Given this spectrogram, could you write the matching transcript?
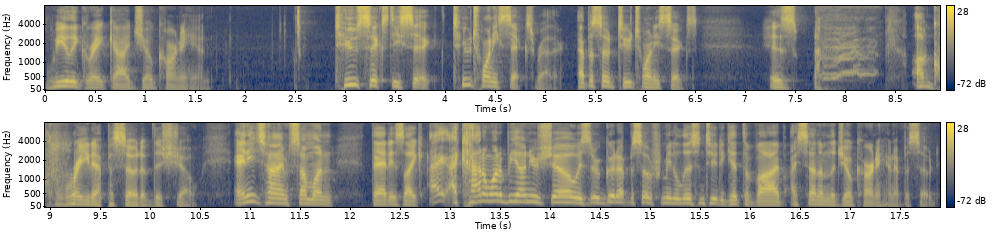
really great guy, Joe Carnahan. 266, 226 rather. Episode 226 is a great episode of this show. Anytime someone that is like, I, I kind of want to be on your show, is there a good episode for me to listen to to get the vibe? I send them the Joe Carnahan episode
